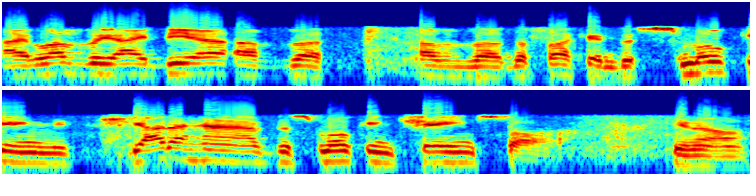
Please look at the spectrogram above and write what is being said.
I love the idea of the of the the fucking the smoking. You gotta have the smoking chainsaw. You know,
